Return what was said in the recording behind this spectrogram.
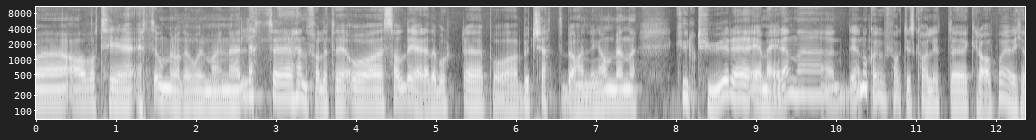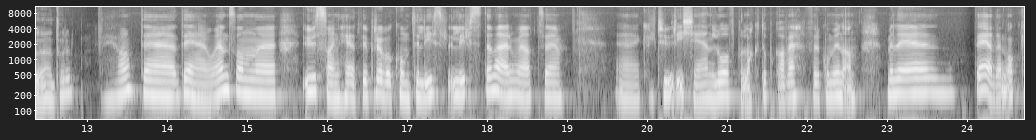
eh, av og til et område hvor man eh, lett eh, henfaller til å saldere det bort på budsjettbehandlingene, men kultur er mer enn Det er noe vi faktisk har litt krav på, er det ikke det, Toril? Ja, det, det, er jo en sånn usannhet vi prøver å komme til livs, det der med at kultur ikke er en lovpålagt oppgave for kommunene. Men det, det er det nok.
